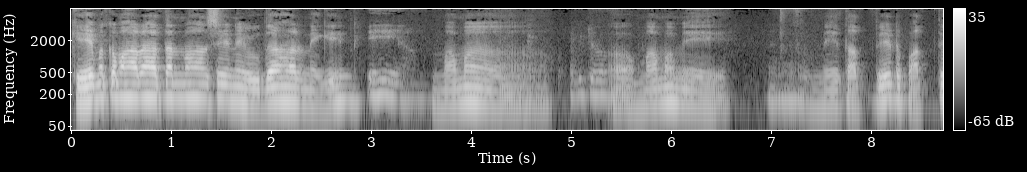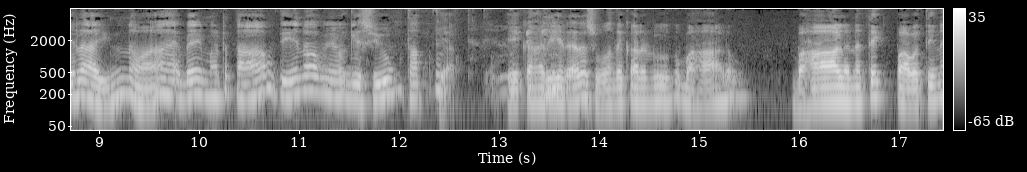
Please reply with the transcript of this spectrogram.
කේමක මහරහතන් වහන්සේනේ උදාහරණයගෙන්නේ ඒ මම මම මේ මේ තත්ත්වයට පත්වෙලා ඉන්නවා. හැබැයි මට තාම තියෙනවා මේ වගේ සියුම් තත්ත්වයක් ඒක හරියට අර සුවඳ කරඩුවක බහාල බහාලන තෙක් පවතින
